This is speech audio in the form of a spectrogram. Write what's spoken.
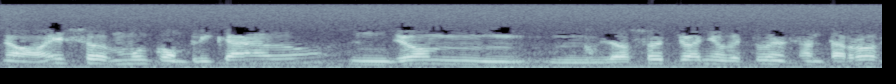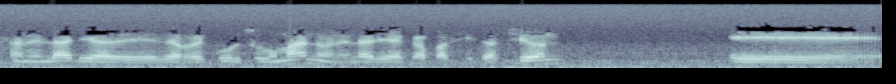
No, eso es muy complicado. Yo, mm, los ocho años que estuve en Santa Rosa en el área de, recursos humanos, en el área de capacitación, eh,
